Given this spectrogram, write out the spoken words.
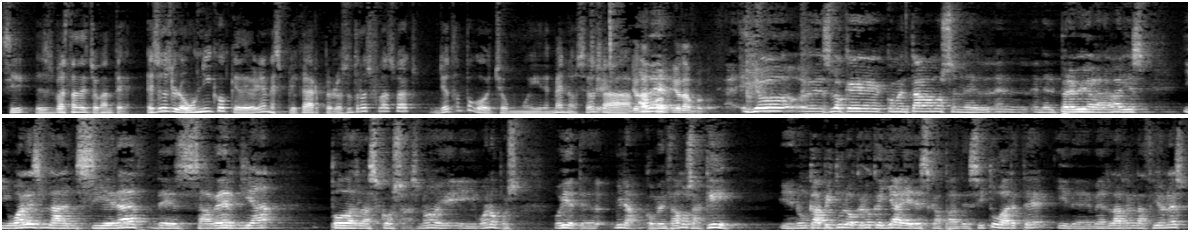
Sí, es bastante chocante. Eso es lo único que deberían explicar, pero los otros flashbacks yo tampoco he hecho muy de menos. ¿eh? O Sí, sea, yo, a tampoco, ver. yo tampoco. Yo, eh, es lo que comentábamos en el, en, en el previo a grabar, y es igual es la ansiedad de saber ya todas las cosas, ¿no? Y, y, bueno, pues, oye, te- mira, comenzamos aquí. Y en un capítulo creo que ya eres capaz de situarte y de ver las relaciones.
